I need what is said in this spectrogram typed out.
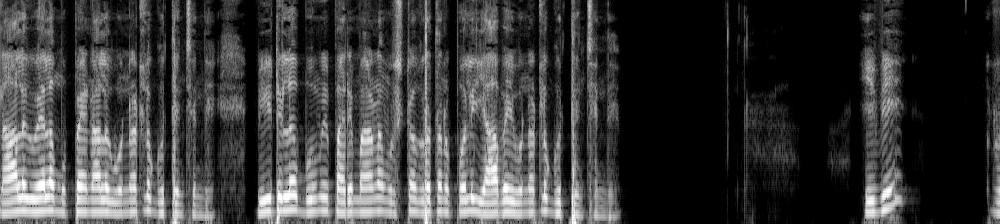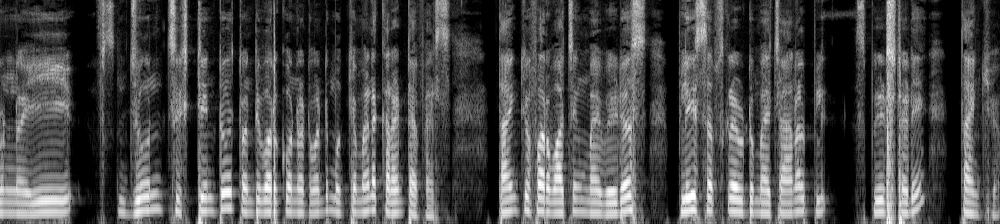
నాలుగు వేల ముప్పై నాలుగు ఉన్నట్లు గుర్తించింది. వీటిలో భూమి పరిమాణం ఉష్ణోగ్రతను పోలి యాభై ఉన్నట్లు గుర్తించింది. ఇవి ఈ జూన్ సిక్స్టీన్ టు ట్వంటీ వరకు ఉన్నటువంటి ముఖ్యమైన current affairs. Thank you for watching my videos please subscribe to my channel ప్లీ స్పీడ్ స్టడీ థ్యాంక్ యూ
